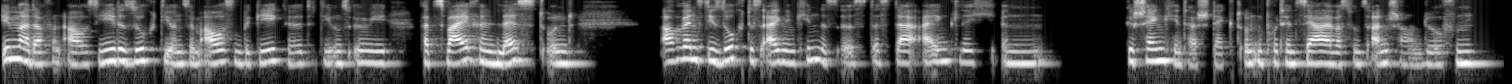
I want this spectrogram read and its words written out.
immer davon aus, jede Sucht, die uns im Außen begegnet, die uns irgendwie verzweifeln lässt und auch wenn es die Sucht des eigenen Kindes ist, dass da eigentlich ein Geschenk hintersteckt und ein Potenzial, was wir uns anschauen dürfen.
